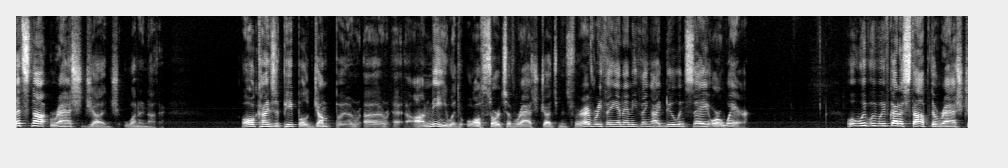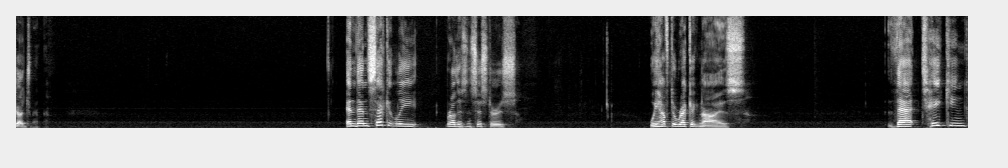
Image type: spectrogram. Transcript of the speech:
Let's not rash judge one another. All kinds of people jump uh, uh, on me with all sorts of rash judgments for everything and anything I do and say or wear. Well, we, we've got to stop the rash judgment. And then, secondly, brothers and sisters, we have to recognize that taking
